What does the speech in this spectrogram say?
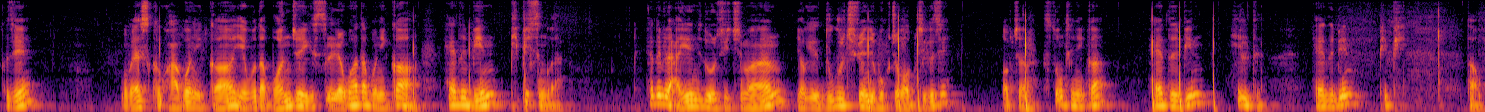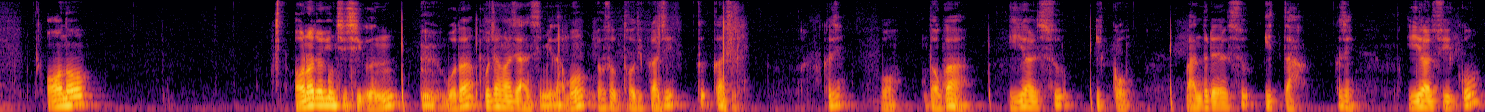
그지? 뭐 에스크 과거니까 얘보다 먼저 얘기 쓰려고 하다 보니까 been PP 쓴 거야. been ing도 올 수 있지만 여기 누굴 치료했는지 목적 없지. 그지 없잖아 수동태니까 healed had been PP 다음 언어 언어적인 지식은 뭐다 보장하지 않습니다. 뭐 여기서부터 어디까지 끝까지 그지? 뭐 너가 이해할 수 있고 만들어낼 수 있다. 그지? 이해할 수 있고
